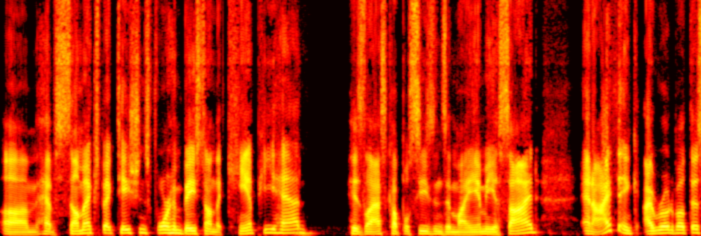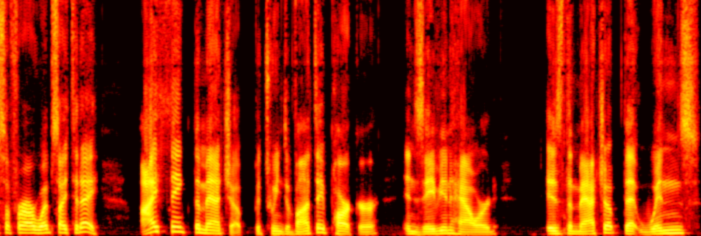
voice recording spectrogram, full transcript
um, have some expectations for him based on the camp he had his last couple seasons in Miami aside. And I think I wrote about this for our website today. I think the matchup between DeVante Parker and Xavier Howard is the matchup that wins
